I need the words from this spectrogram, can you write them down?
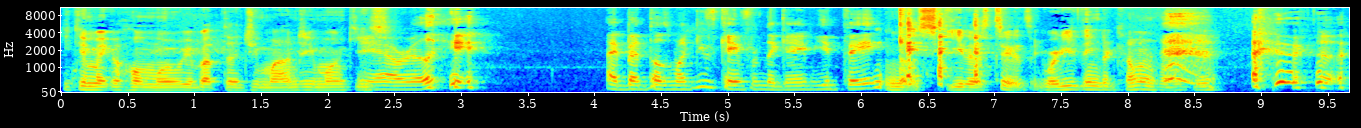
You can make a whole movie about the Jumanji monkeys. Yeah, really. I bet those monkeys came from the game, you'd think. And the mosquitoes too. It's like, where do you think they're coming from?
